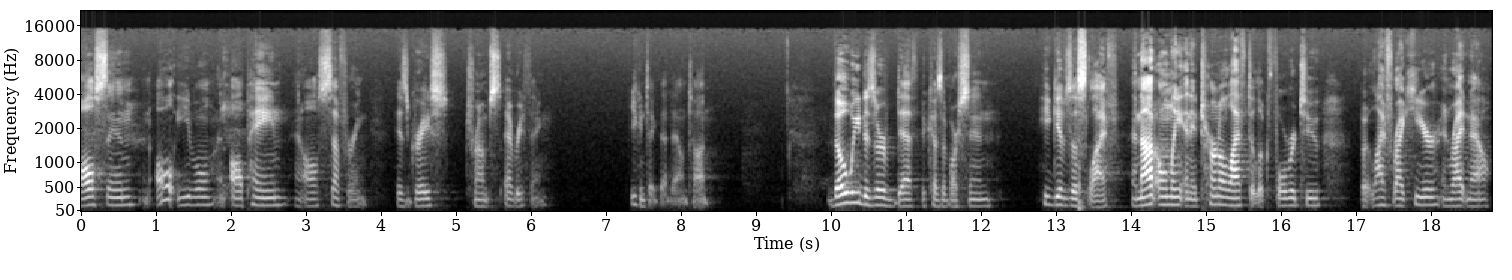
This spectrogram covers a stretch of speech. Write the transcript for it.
all sin and all evil and all pain and all suffering. His grace trumps everything. You can take that down, Todd. Though we deserve death because of our sin, He gives us life. And not only an eternal life to look forward to, but life right here and right now.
